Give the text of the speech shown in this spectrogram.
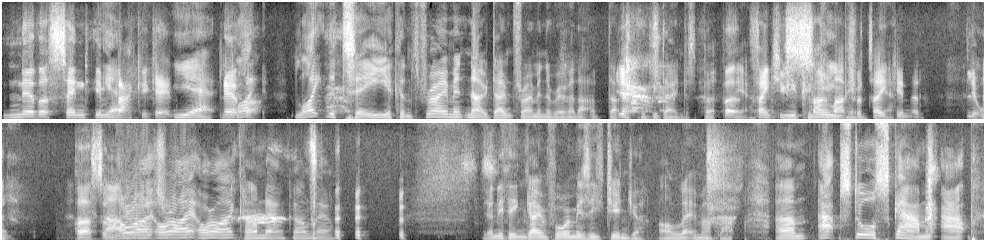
never send him back again. Yeah, ever. like, like the tea, you can throw him in. No, don't throw him in the river. That that Yeah. could be dangerous. But But yeah, thank you, can so much him, for yeah. taking the little person. All right, all you. right, all right. Calm down, calm down. the only thing going for him is his ginger. I'll let him have that. Um, App Store scam app.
